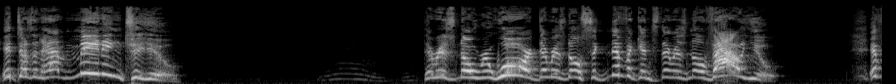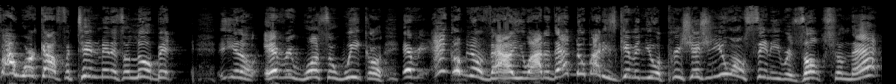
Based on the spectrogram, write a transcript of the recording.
it doesn't have meaning to you. There is no reward, there is no significance, there is no value. If I work out for 10 minutes a little bit, you know, every once a week or every, ain't gonna be no value out of that. Nobody's giving you appreciation. You won't see any results from that.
